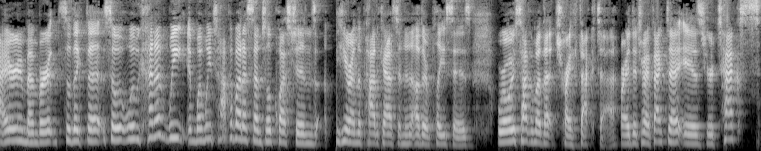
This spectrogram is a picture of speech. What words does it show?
I remember so like the so when we kind of we when we talk about essential questions here on the podcast and in other places, we're always talking about that trifecta, right? The trifecta is your texts,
